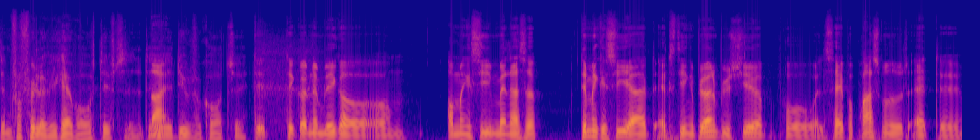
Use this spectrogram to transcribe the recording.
dem forfølger vi ikke her på vores stiftstid. Det Nej. er er for kort til. det, det gør det nemlig ikke, og, og, og man kan sige, men altså, det man kan sige er, at, at Stine Bjørneby siger på, eller sagde på pressemødet, at øh,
